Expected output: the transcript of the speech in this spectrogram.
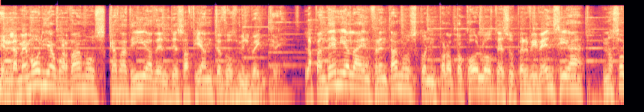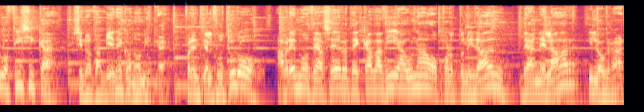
En la memoria guardamos cada día del desafiante 2020. La pandemia la enfrentamos con protocolos de supervivencia, no solo física, sino también económica. Frente al futuro, habremos de hacer de cada día una oportunidad de anhelar y lograr,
